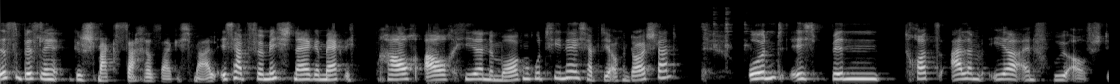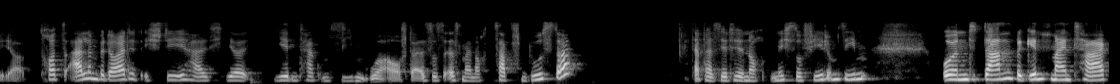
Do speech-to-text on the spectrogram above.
ist ein bisschen Geschmackssache, sag ich mal. Ich habe für mich schnell gemerkt, ich brauche auch hier eine Morgenroutine. Ich habe die auch in Deutschland. Und ich bin trotz allem eher ein Frühaufsteher. Trotz allem bedeutet, ich stehe halt hier jeden Tag um 7 Uhr auf. Da ist es erstmal noch zapfenduster. Da passiert hier noch nicht so viel um sieben. Und dann beginnt mein Tag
